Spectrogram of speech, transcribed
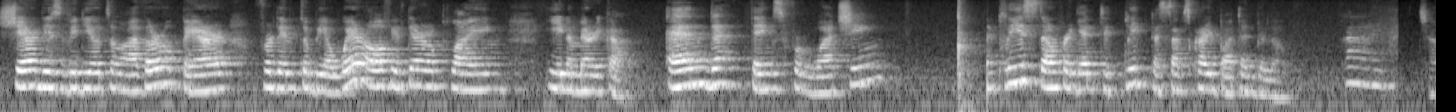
share this video to other au pair for them to be aware of if they're applying in America. And thanks for watching. And please don't forget to click the subscribe button below. Bye. Ciao.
